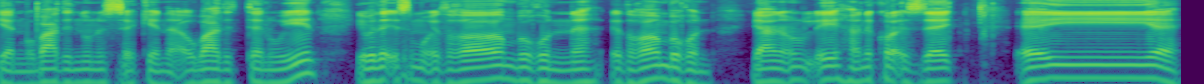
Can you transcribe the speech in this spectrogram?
ينمو بعد النون الساكنة أو بعد التنوين يبقى ده اسمه إدغام بغنة إدغام بغنة يعني نقول إيه؟ هنقرأ إزاي؟ أي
